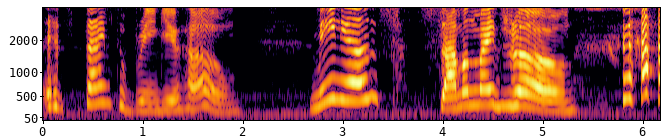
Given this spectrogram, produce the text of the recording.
it's time to bring you home. Minions, summon my drone!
